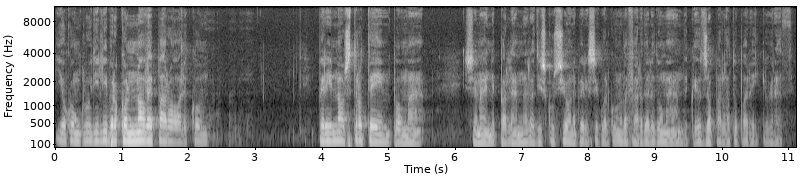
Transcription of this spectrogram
Io concludo il libro con nove parole con, per il nostro tempo, ma semmai ne parliamo nella discussione per se qualcuno da fare delle domande. Qui ho già parlato parecchio, grazie.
